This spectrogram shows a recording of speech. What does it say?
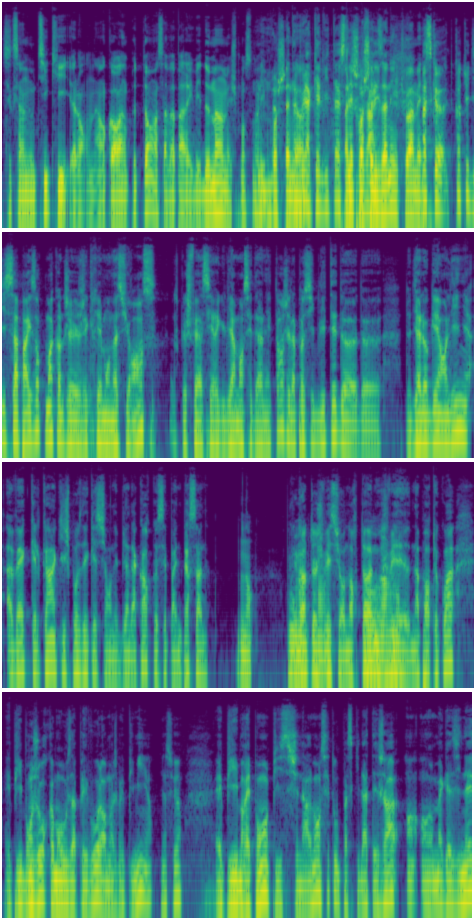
c'est que c'est un outil qui, alors on a encore un peu de temps, hein, ça va pas arriver demain, mais je pense dans les Mmh. prochaines, vu euh, à quelle vitesse dans les prochaines années, tu vois, mais Parce que quand tu dis ça, par exemple, moi, quand j'ai j'ai créé mon assurance, ce que je fais assez régulièrement ces derniers temps, j'ai la possibilité de, de, de dialoguer en ligne avec quelqu'un à qui je pose des questions. On est bien d'accord que c'est pas une personne. Non. Ou quand maintenant. je vais sur Norton, Oh, ou je vais n'importe quoi, et puis bonjour, comment vous appelez-vous? Alors moi je mets Pimi, hein, bien sûr. Et puis il me répond, et puis généralement c'est tout, parce qu'il a déjà en- emmagasiné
